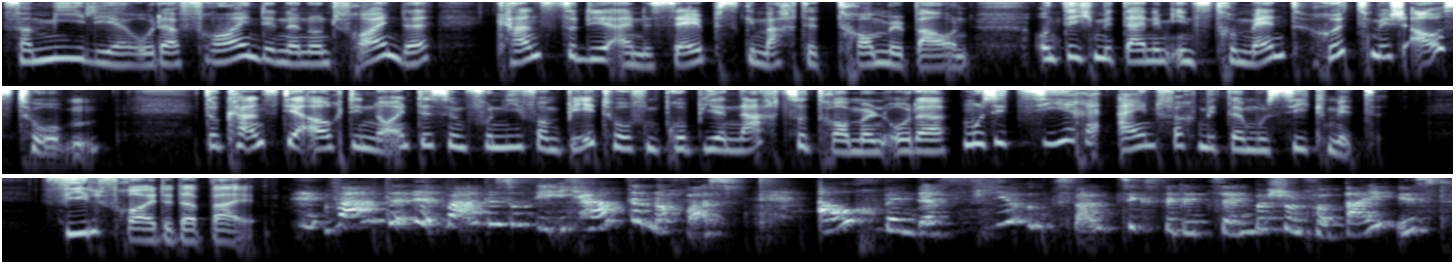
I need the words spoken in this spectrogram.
Familie oder Freundinnen und Freunde, kannst du dir eine selbstgemachte Trommel bauen und dich mit deinem Instrument rhythmisch austoben. Du kannst dir auch die neunte Symphonie von Beethoven probieren nachzutrommeln oder musiziere einfach mit der Musik mit. Viel Freude dabei. Warte, warte, Sophie, ich habe da noch was. Auch wenn der 24. Dezember schon vorbei ist,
